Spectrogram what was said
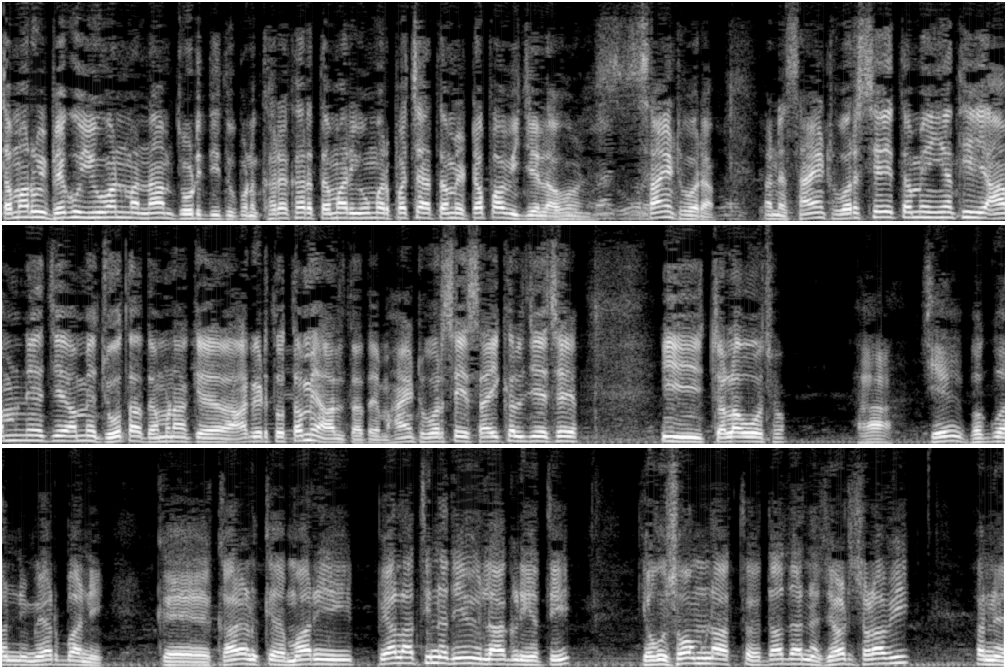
તમારું ભેગું યુવાનમાં નામ જોડી દીધું પણ ખરેખર તમારી ઉંમર પચાસ તમે ટપાવી ગયેલા હો સાઠ વરા. અને સાઠ વર્ષે તમે અહીંયાથી આમને જે અમે જોતા હતા હમણાં કે આગળ તો તમે હાલતા હતા એમ. સાઠ વર્ષે સાયકલ જે છે એ ચલાવો છો. હા જેવી ભગવાનની મહેરબાની કે કારણ કે મારી પહેલાંથી જ એવી લાગણી હતી કે હું સોમનાથ દાદાને જળ ચડાવી અને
